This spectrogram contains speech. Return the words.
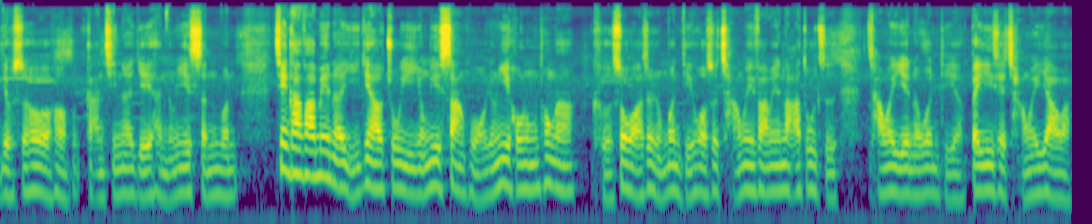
有时候哈，感情呢也很容易升温。健康方面呢，一定要注意，容易上火、容易喉咙痛啊、咳嗽啊这种问题，或者是肠胃方面拉肚子、肠胃炎的问题啊，备一些肠胃药啊。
